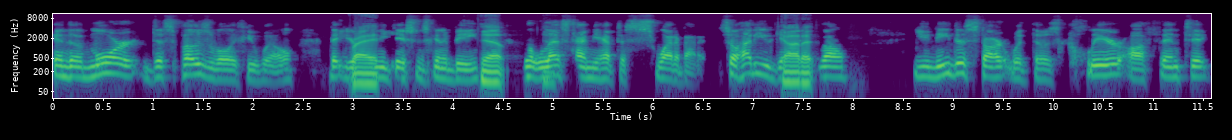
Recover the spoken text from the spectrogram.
And the more disposable, if you will, that your Right. communication is going to be, Yep. the less time you have to sweat about it. So how do you get Got there? it. Well, you need to start with those clear, authentic,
